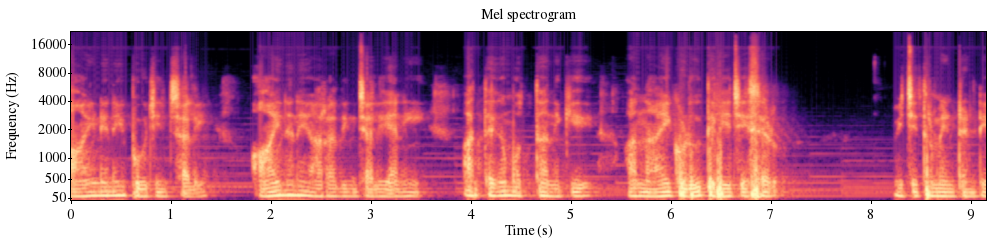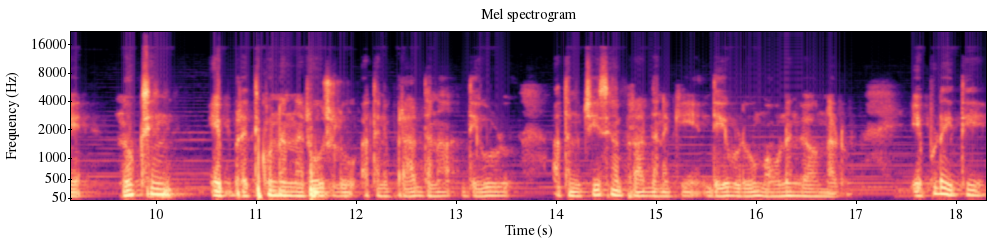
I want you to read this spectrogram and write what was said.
ఆయననే పూజించాలి. ఆయననే ఆరాధించాలి అని ఆ తెగ మొత్తానికి ఆ నాయకుడు తెలియజేశాడు విచిత్రం ఏంటంటే నూక్సింగ్ ఏ బ్రతికున్న రోజులు అతని ప్రార్థన దేవుడు అతను చేసిన ప్రార్థనకి దేవుడు మౌనంగా ఉన్నాడు. ఎప్పుడైతే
